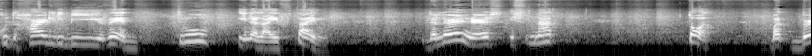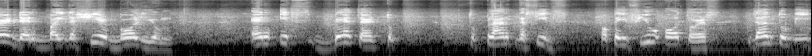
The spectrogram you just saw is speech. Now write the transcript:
could hardly be read through in a lifetime? The learners is not taught but burdened by the sheer volume and it's better to to plant the seeds of a few authors than to be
